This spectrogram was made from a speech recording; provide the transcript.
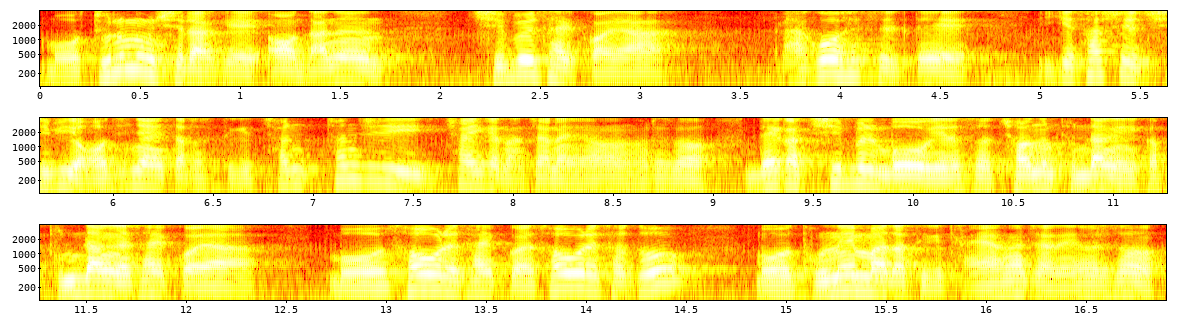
뭐 두루뭉실하게 어, 나는 집을 살 거야. 라고 했을 때 이게 사실 집이 어디냐에 따라서 되게 천, 천지 차이가 나잖아요. 그래서 내가 집을 뭐 예를 들어서 저는 분당이니까 분당에 살 거야. 뭐 서울에 살 거야. 서울에서도 뭐 동네마다 되게 다양하잖아요. 그래서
